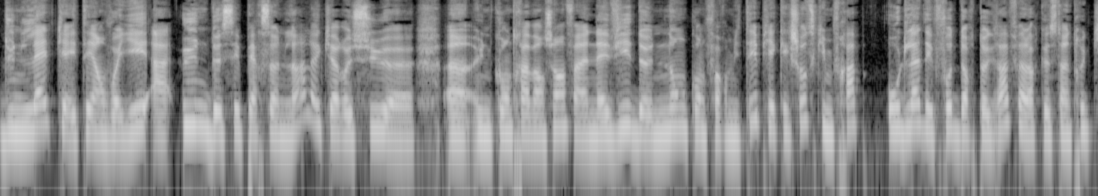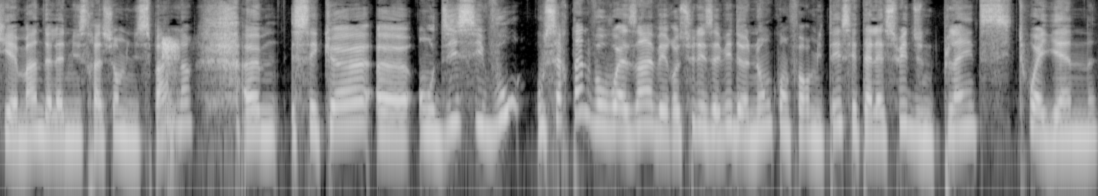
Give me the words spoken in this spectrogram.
d'une lettre qui a été envoyée à une de ces personnes-là, là, qui a reçu euh, une contravention, enfin un avis de non-conformité. Puis il y a quelque chose qui me frappe au-delà des fautes d'orthographe, alors que c'est un truc qui émane de l'administration municipale, euh, c'est que euh, on dit si vous ou certains de vos voisins avaient reçu des avis de non-conformité, c'est à la suite d'une plainte citoyenne.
